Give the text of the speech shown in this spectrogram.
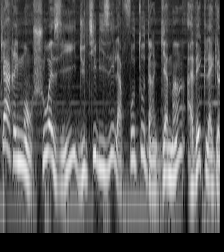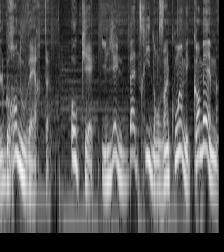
carrément choisi d'utiliser la photo d'un gamin avec la gueule grande ouverte. Ok, il y a une batterie dans un coin, mais quand même,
